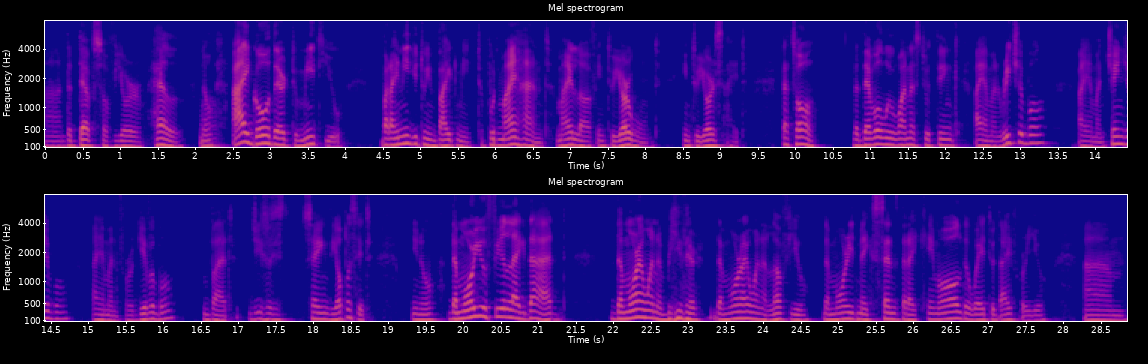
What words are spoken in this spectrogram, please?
uh, the depths of your hell. No, Wow. I go there to meet you, but I need you to invite me to put my hand, my love, into your wound, into your side. That's all. The devil will want us to think I am unreachable, I am unchangeable, I am unforgivable. But Jesus is saying the opposite. You know, the more you feel like that, the more I want to be there, the more I want to love you, the more it makes sense that I came all the way to die for you. Um,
